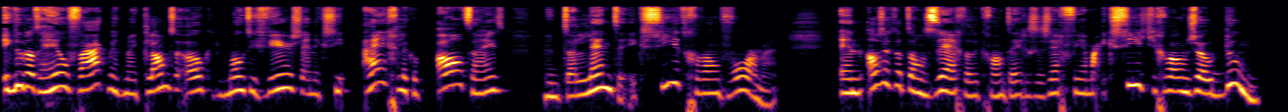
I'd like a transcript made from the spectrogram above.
ik doe dat heel vaak met mijn klanten ook. Ik motiveer ze en ik zie eigenlijk ook altijd hun talenten. Ik zie het gewoon voor me. En als ik dat dan zeg, dat ik gewoon tegen ze zeg van ja, maar ik zie het je gewoon zo doen.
